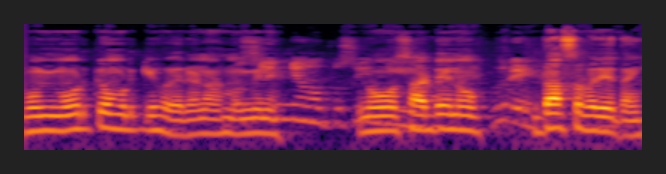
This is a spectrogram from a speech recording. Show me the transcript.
ਮੰਮੀ ਮੁੜ ਕੇ ਮੁੜ ਕੇ ਹੋਏ ਰਹਿਣਾ ਮੰਮੀ ਨੇ। 9 9:30 10 ਵਜੇ ਤਾਈਂ।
